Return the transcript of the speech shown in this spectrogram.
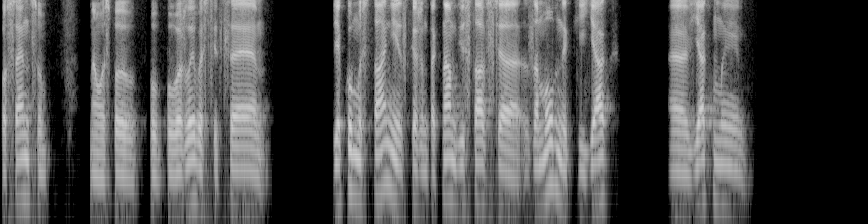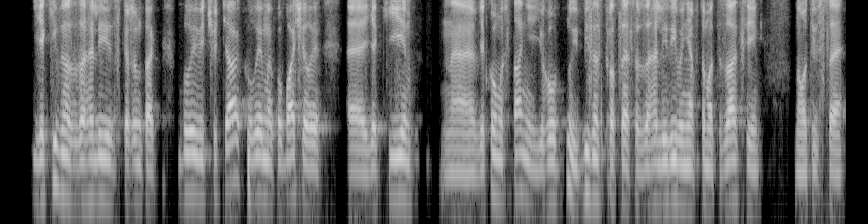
по сенсу, ну, ось по, по, по важливості, це в якому стані, скажімо так, нам дістався замовник і як, е, як ми, які в нас взагалі, скажімо так, були відчуття, коли ми побачили, е, які, в якому стані його ну, і бізнес-процеси, взагалі рівень автоматизації, ну от і все.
